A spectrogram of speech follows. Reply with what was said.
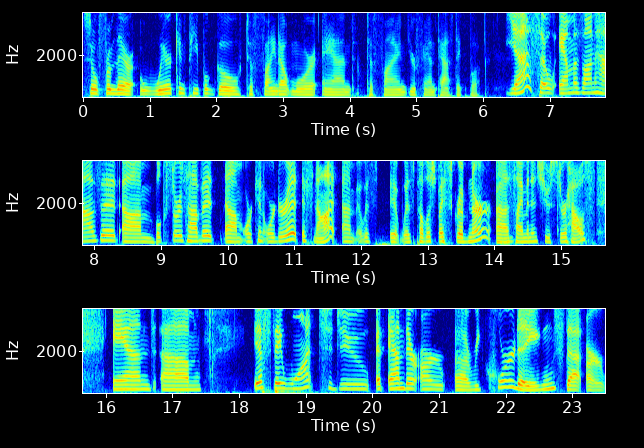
So from there, where can people go to find out more and to find your fantastic book? Yeah, so Amazon has it, um, bookstores have it, um, or can order it. If not, um, it was it was published by Scribner, uh, mm-hmm. Simon and Schuster House, and um, if they want to do and there are uh, recordings that are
